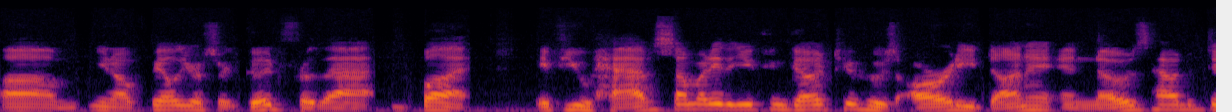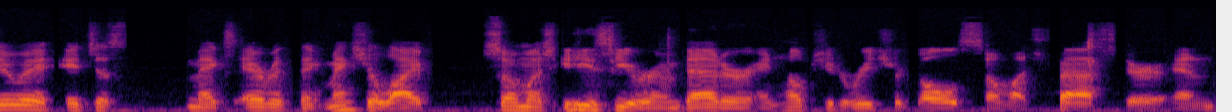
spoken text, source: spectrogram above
Um, you know, failures are good for that. But if you have somebody that you can go to who's already done it and knows how to do it, it just makes everything, makes your life so much easier and better and helps you to reach your goals so much faster. And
